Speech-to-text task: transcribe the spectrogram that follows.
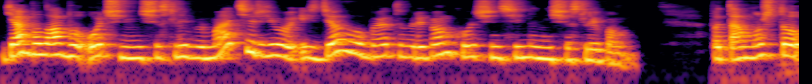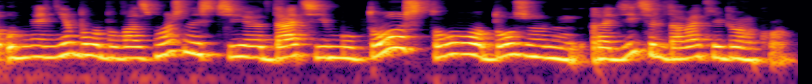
я была бы очень несчастливой матерью и сделала бы этого ребенка очень сильно несчастливым. Потому что у меня не было бы возможности дать ему то, что должен родитель давать ребенку.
